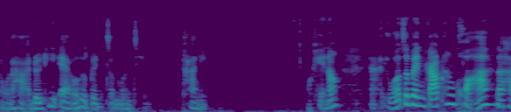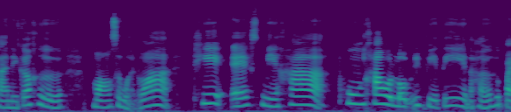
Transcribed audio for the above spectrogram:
L นะคะ โดยที่ L ก็คือเป็นจำนวนจริง ค่านี้ โอเคเนาะะหรือว่าจะเป็นกราฟทางขวานะคะ นี่ก็คือมองเสมือนว่าที่ x มีค่าพุ่งเข้าลบ infinity นะคะ ก็คือไป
